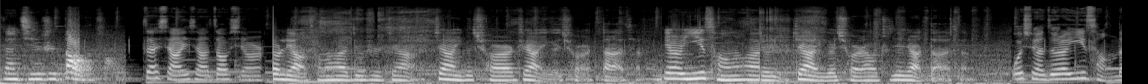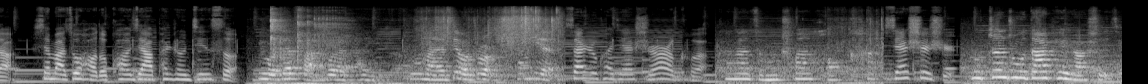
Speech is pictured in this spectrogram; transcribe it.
但其实是倒着放。再想一想造型，要两层的话就是这样，这样一个圈儿，这样一个圈儿耷拉下来；要是一层的话，就是这样一个圈儿，然后直接这样耷拉下来。我选择了一层的，先把做好的框架喷成金色，一会儿再反过来喷一个。我买的吊坠，枫叶，三十块钱十二颗，看看怎么穿好看。先试试，用珍珠搭配上水晶。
